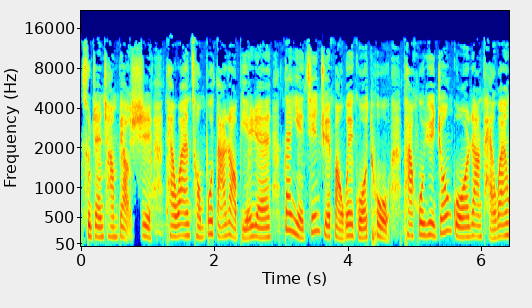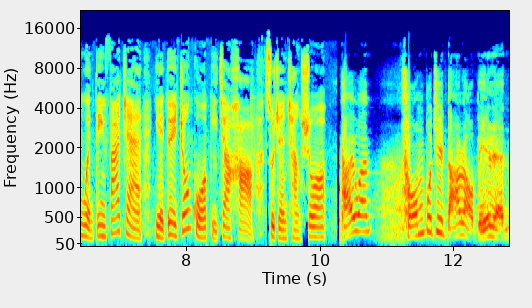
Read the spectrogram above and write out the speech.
苏贞昌表示，台湾从不打扰别人，但也坚决保卫国土。他呼吁中国让台湾稳定。发展也对中国比较好。苏贞昌说：“台湾从不去打扰别人，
